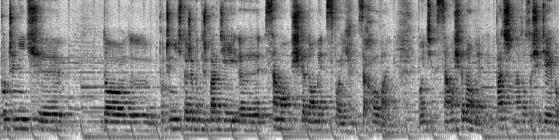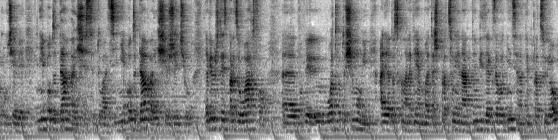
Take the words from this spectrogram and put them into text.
poczynić do, y, poczynić to, że będziesz bardziej y, samoświadomy swoich zachowań. Bądź samoświadomy, patrz na to, co się dzieje wokół ciebie. Nie oddawaj się sytuacji, nie oddawaj się życiu. Ja wiem, że to jest bardzo łatwo, e, powie, łatwo to się mówi, ale ja doskonale wiem, bo ja też pracuję nad tym, widzę, jak zawodnicy nad tym pracują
